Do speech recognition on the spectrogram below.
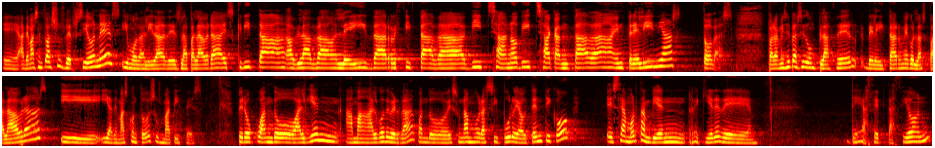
Eh, además, en todas sus versiones y modalidades. La palabra escrita, hablada, leída, recitada, dicha, no dicha, cantada, entre líneas, todas. Para mí siempre ha sido un placer deleitarme con las palabras y, además con todos sus matices. Pero cuando alguien ama algo de verdad, cuando es un amor así puro y auténtico, ese amor también requiere de, de aceptación,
